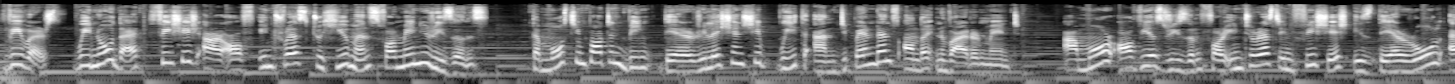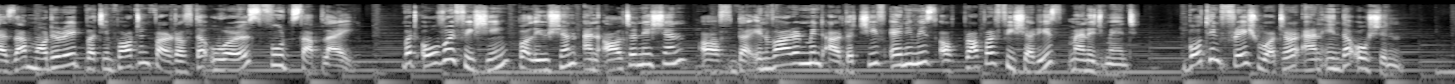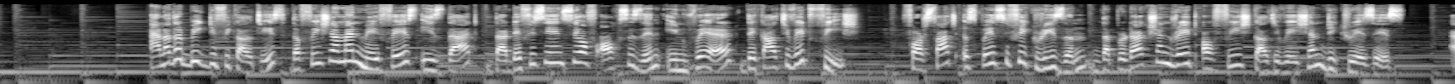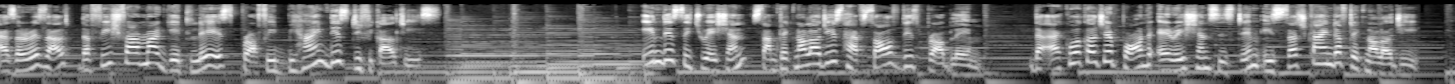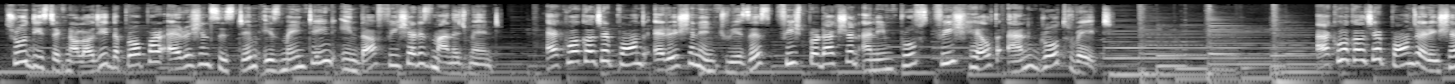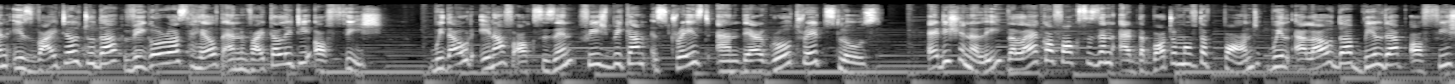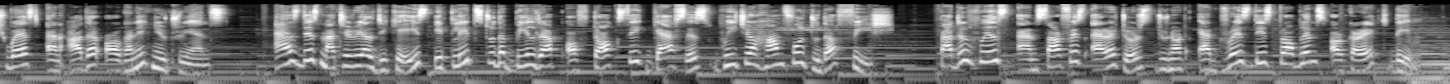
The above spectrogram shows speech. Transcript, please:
Viewers, we know that fishes are of interest to humans for many reasons. The most important being their relationship with and dependence on the environment. A more obvious reason for interest in fishes is their role as a moderate but important part of the world's food supply. But overfishing, pollution, and alternation of the environment are the chief enemies of proper fisheries management, both in fresh water and in the ocean. Another big difficulties the fishermen may face is that the deficiency of oxygen in where they cultivate fish. For such a specific reason, the production rate of fish cultivation decreases. As a result, the fish farmer get less profit behind these difficulties. In this situation, some technologies have solved this problem. The aquaculture pond aeration system is such kind of technology. Through this technology, the proper aeration system is maintained in the fisheries management. Aquaculture pond aeration increases fish production and improves fish health and growth rate. Aquaculture pond aeration is vital to the vigorous health and vitality of fish. Without enough oxygen, fish become stressed and their growth rate slows. Additionally, the lack of oxygen at the bottom of the pond will allow the buildup of fish waste and other organic nutrients. As this material decays, it leads to the buildup of toxic gases which are harmful to the fish. Paddle wheels and surface aerators do not address these problems or correct them.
